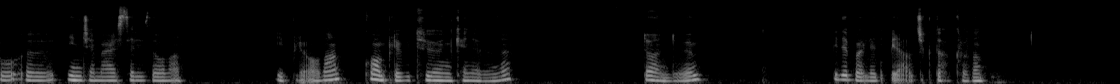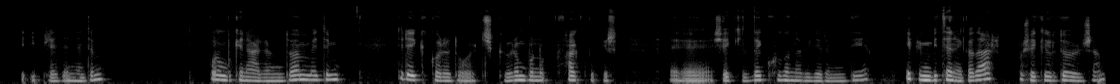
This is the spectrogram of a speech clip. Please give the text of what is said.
Bu e, ince merserize olan ipli olan komple bütün kenarını döndüm. Bir de böyle birazcık daha kalın bir iple denedim. Bunun bu kenarlarını dönmedim. Direkt yukarı doğru çıkıyorum. Bunu farklı bir e, şekilde kullanabilirim diye. İpim bitene kadar bu şekilde öreceğim.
